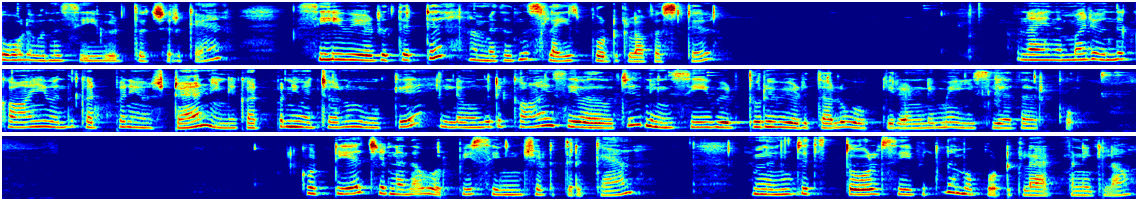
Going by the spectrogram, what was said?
தோலை வந்து சீவி எடுத்து வச்சுருக்கேன். சீவி எடுத்துட்டு நம்ம இதை வந்து ஸ்லைஸ் போட்டுக்கலாம் ஃபஸ்ட்டு நான் இந்த மாதிரி வந்து காயை வந்து கட் பண்ணி வச்சிட்டேன். நீங்கள் கட் பண்ணி வச்சாலும் ஓகே. இல்லை வந்துட்டு காய் சீவதை வச்சு நீங்கள் சீவி துருவி எடுத்தாலும் ஓகே. ரெண்டுமே ஈஸியாக தான் இருக்கும். குட்டியாக சின்னதாக ஒரு பீஸ் இஞ்சி எடுத்திருக்கேன். நம்ம இஞ்சி தோல் சீவிட்டு நம்ம போட்டுக்கலாம். ஆட் பண்ணிக்கலாம்.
